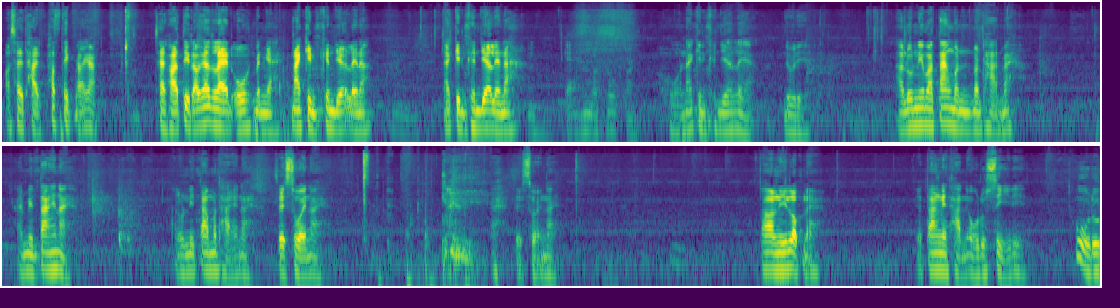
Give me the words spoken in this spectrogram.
เอาใส่ถาดพลาสติกไว้กันใส่พลาสติกแล้วก็แลนโอ้เป็นไงน่ากินขึ้นเยอะเลยนะน่ากินขึ้นเยอะเลยนะอืมแกะให้หมดลูกก่อนโอ้โหน่ากินขึ้นเยอะเลยอะดูดิเอาลูกนี้มาตั้งบนบนถาดไหมแอดมินตั้งให้หน่อยเอาลูกนี้ตั้งบนถาดให้หน่อยสวยๆหน่อยอะสวยๆหน่อยตอนนี้หลบนะจะตั้งในถาดโอ้โหดูสีดิโอ้โหดู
